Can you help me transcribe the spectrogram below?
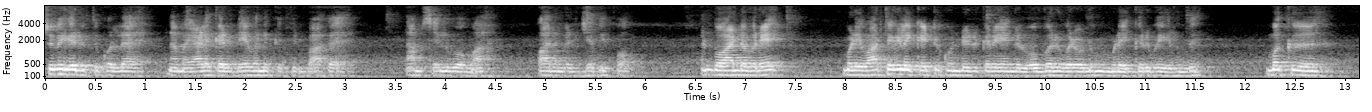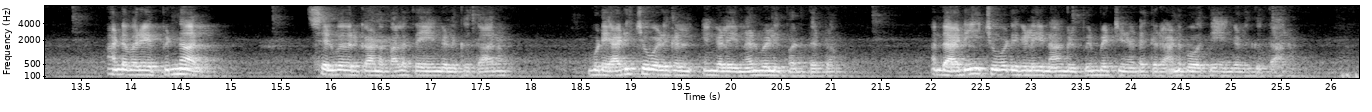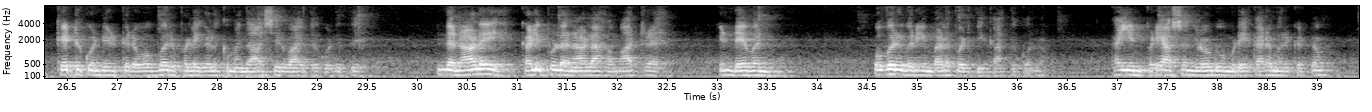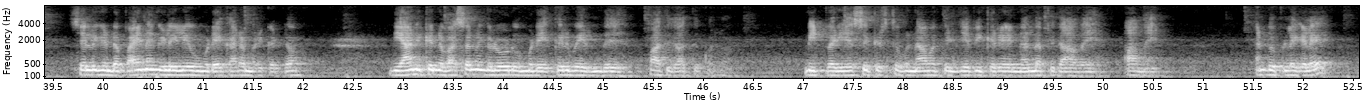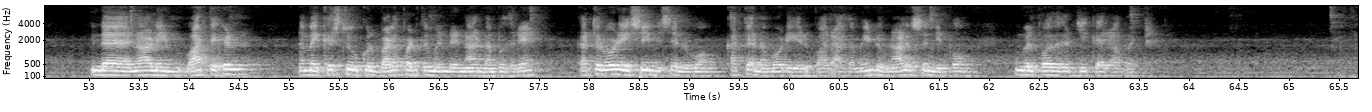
சுவீகரித்து கொள்ள நம்மை அழைக்கிற தேவனுக்கு பின்பாக நாம் செல்வோமா? பாருங்கள் ஜெபிப்போம். அன்பு ஆண்டவரே உம்முடைய வார்த்தைகளை கேட்டுக்கொண்டிருக்கிற எங்கள் ஒவ்வொருவரோடும் உம்முடைய கிருபை இருந்து உமக்கு ஆண்டவரே பின்னால் செல்வதற்கான பலத்தை எங்களுக்கு தாரும். உம்முடைய அடிச்சுவடுகள் எங்களை நல்வழிப்படுத்தட்டும். அந்த அடிச்சுவடுகளை நாங்கள் பின்பற்றி நடக்கிற அனுபவத்தை எங்களுக்கு தாரும். கேட்டுக்கொண்டிருக்கிற ஒவ்வொரு பிள்ளைகளுக்கும் அந்த ஆசீர்வாதத்தை கொடுத்து இந்த நாளை கழிப்புள்ள நாளாக மாற்ற என் தேவன் ஒவ்வொருவரையும் பலப்படுத்தி காத்துக்கொள்ளும். கையின் பிரயாசங்களோடு உம்முடைய கரம் இருக்கட்டும். செல்லுகின்ற பயணங்களிலே உம்முடைய கரம் இருக்கட்டும். தியானிக்கின்ற வசனங்களோடு உம்முடைய கிருபை இருந்து பாதுகாத்து கொள்ளும் மீட்பர் இயேசு கிறிஸ்துவின் நாமத்தில் ஜெபிக்கிறேன். நல்ல பிதாவே ஆமென். அன்பு பிள்ளைகளே இந்த நாளின் வார்த்தைகள் நம்மை கிறிஸ்துவுக்குள் பலப்படுத்தும் என்று நான் நம்புகிறேன். கர்த்தரோடு இசைந்து செல்வோம். கர்த்தர் நம்மோடு இருப்பாராக. மீண்டும் நாளை சந்திப்போம். உங்கள் போதகர் ஜி கே ராபர்ட்.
